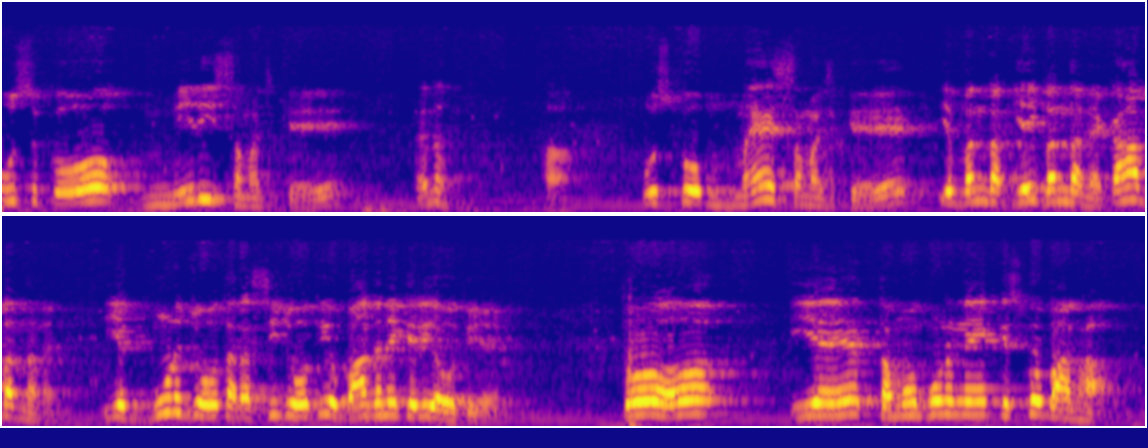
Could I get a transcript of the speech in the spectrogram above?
उसको मेरी समझ के है ना? हाँ। उसको मैं समझ के ये बंधन, यही बंधन है। कहा बंधन है? ये गुण जो होता रस्सी जो होती है, वो बांधने के लिए होती है। तो ये तमोगुण ने किसको बांधा?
